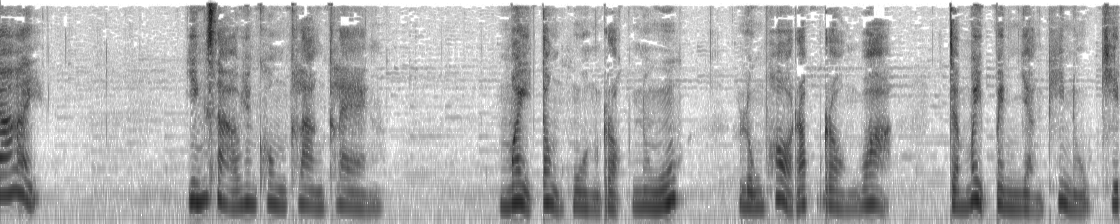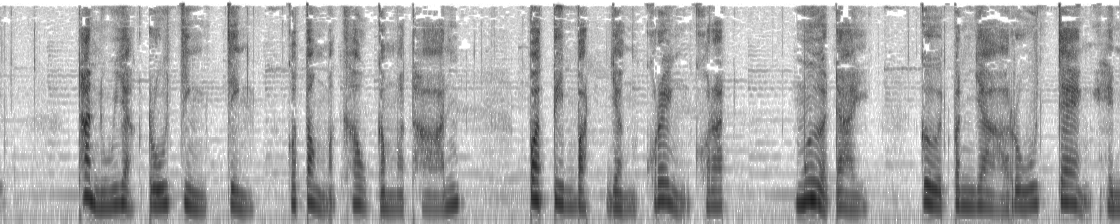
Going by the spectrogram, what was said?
ได้ หญิงสาวยังคงคลางแคลง ไม่ต้องห่วงหรอกหนูหลวงพ่อรับรองว่า จะไม่เป็นอย่างที่หนูคิด ถ้าหนูอยากรู้จริง ๆ ก็ต้องมาเข้ากรรมฐาน ปฏิบัติอย่างเคร่งครัด เมื่อใดเกิดปัญญารู้แจ้งเห็น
